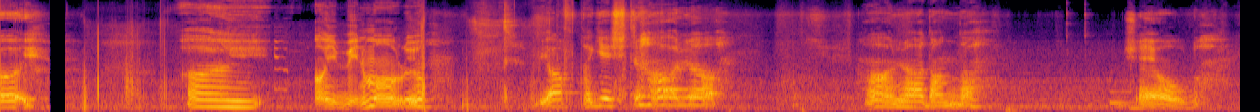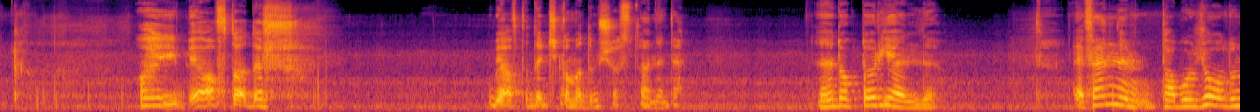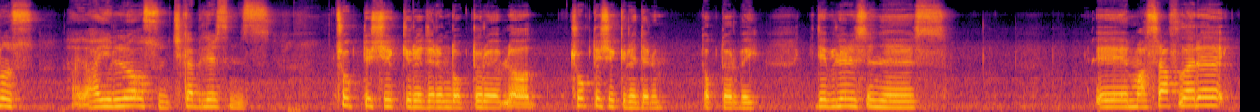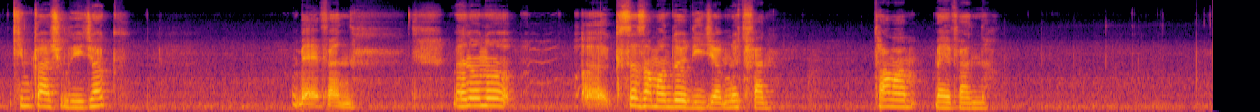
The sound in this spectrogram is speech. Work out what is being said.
Ay. Ay. Ay benim ağrıyor. Bir hafta geçti hala. Haladan da şey oldu. Ay bir haftadır. Bir haftadır çıkamadım şu hastaneden. He, doktor geldi. Efendim taburcu oldunuz. Hay- Hayırlı olsun çıkabilirsiniz. Çok teşekkür ederim doktor evlat. Çok teşekkür ederim doktor bey. Gidebilirsiniz. Ee, masrafları kim karşılayacak? Beyefendi. Ben onu e, kısa zamanda ödeyeceğim lütfen. Tamam beyefendi.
